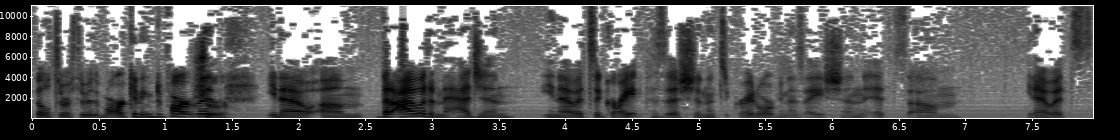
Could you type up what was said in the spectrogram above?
filter through the marketing department. Sure. You know, um, but I would imagine, you know, it's a great position. It's a great organization. It's, um, you know, it's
